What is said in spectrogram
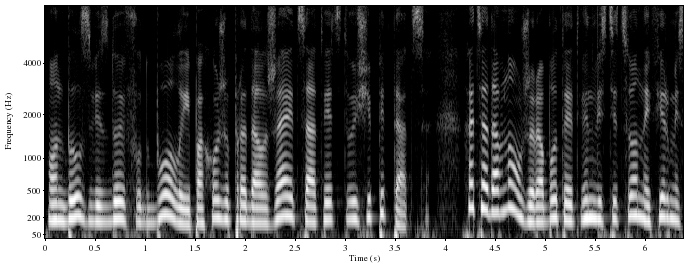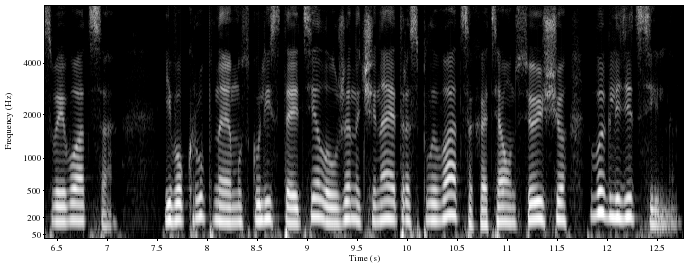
Он был звездой футбола и, похоже, продолжает соответствующе питаться, хотя давно уже работает в инвестиционной фирме своего отца. Его крупное мускулистое тело уже начинает расплываться, хотя он все еще выглядит сильным.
